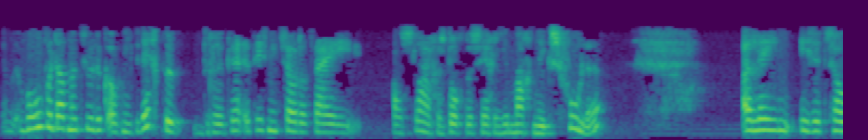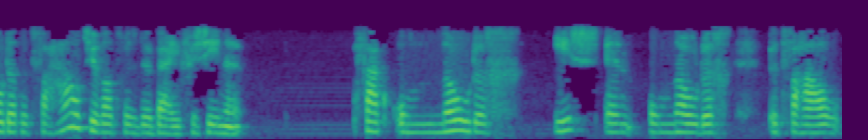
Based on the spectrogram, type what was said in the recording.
we hoeven dat natuurlijk ook niet weg te drukken. Het is niet zo dat wij als slagersdochter zeggen je mag niks voelen. Alleen is het zo dat het verhaaltje wat we erbij verzinnen vaak onnodig is en onnodig het verhaal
